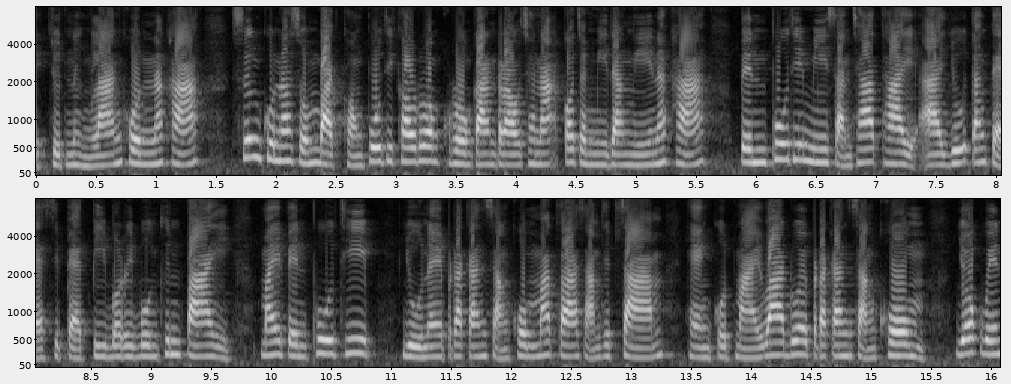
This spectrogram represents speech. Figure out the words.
31.1 ล้านคนนะคะ ซึ่งคุณสมบัติของผู้ที่เข้าร่วมโครงการเราชนะก็จะมีดังนี้นะคะ เป็นผู้ที่มีสัญชาติไทยอายุตั้งแต่ 18 ปีบริบูรณ์ขึ้นไป ไม่เป็นผู้ที่อยู่ในประกันสังคมมาตรา 33 แห่งกฎหมายว่าด้วยประกันสังคม ยกเว้น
